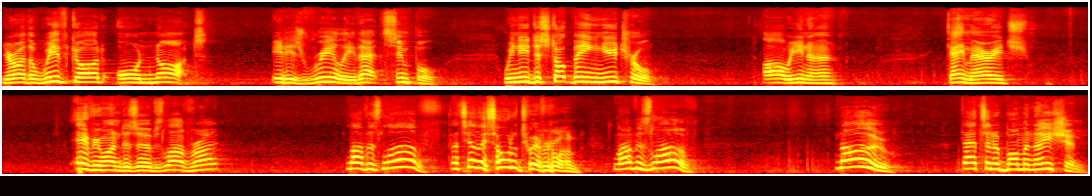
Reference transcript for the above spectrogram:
You're either with God or not. It is really that simple. We need to stop being neutral oh, you know, gay marriage, everyone deserves love, right? Love is love. That's how they sold it to everyone. Love is love. No, that's an abomination.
